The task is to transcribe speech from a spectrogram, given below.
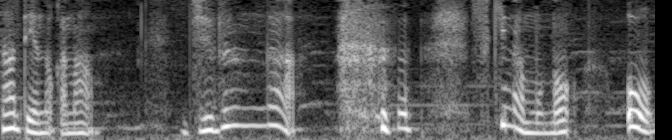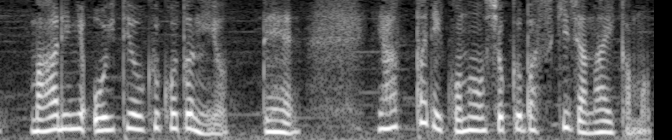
何て言うのかな？自分が 好きなものを周りに置いておくことによってやっぱりこの職場好きじゃないかも。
